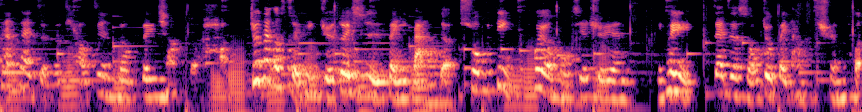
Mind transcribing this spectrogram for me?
参赛者的条件都非常的好，就那个水平绝对是非一般的，说不定会有某些学员，你会在这时候就被他们圈粉。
